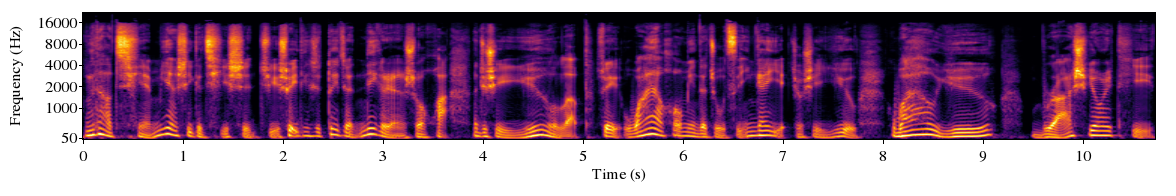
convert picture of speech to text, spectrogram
我们看到前面是一个祈使句，所以一定是对着那个人说话，那就是 you 了。所以 while 后面的主词应该也就是 you。While you Brush your teeth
